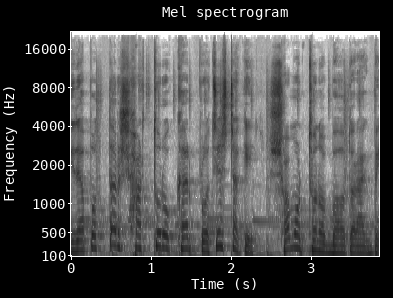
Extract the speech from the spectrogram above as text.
নিরাপত্তার স্বার্থ রক্ষার প্রচেষ্টাকে সমর্থন অব্যাহত রাখবে।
